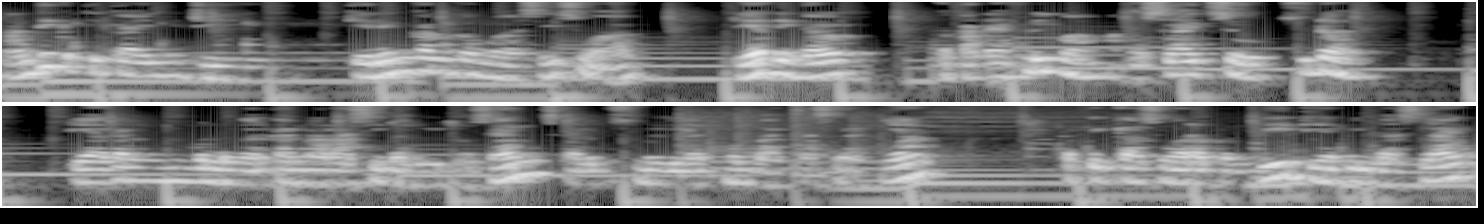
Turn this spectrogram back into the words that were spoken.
nanti ketika ini dikirimkan ke mahasiswa dia tinggal tekan F5 atau slideshow sudah dia akan mendengarkan narasi dari dosen sekaligus melihat membaca slide-nya ketika suara berhenti dia pindah slide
